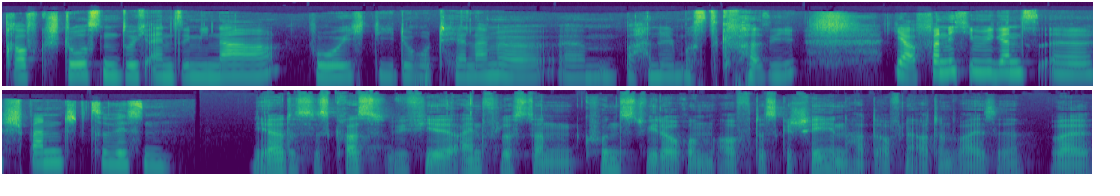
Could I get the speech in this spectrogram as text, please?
drauf gestoßen durch ein Seminar, wo ich die Dorothea Lange ähm, behandeln musste quasi. Ja, fand ich irgendwie ganz äh, spannend zu wissen. Ja, das ist krass, wie viel Einfluss dann Kunst wiederum auf das Geschehen hat, auf eine Art und Weise. Weil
